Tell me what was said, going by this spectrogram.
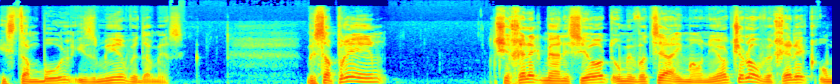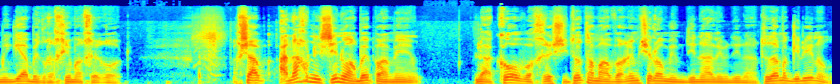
איסטנבול, איזמיר ודמשק. מספרים שחלק מהנסיעות הוא מבצע עם האוניות שלו וחלק הוא מגיע בדרכים אחרות. עכשיו, אנחנו ניסינו הרבה פעמים לעקוב אחרי שיטות המעברים שלו ממדינה למדינה. אתה יודע מה גילינו?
